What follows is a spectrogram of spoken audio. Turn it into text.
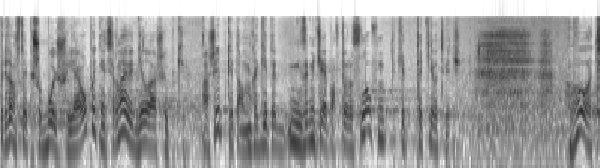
при том, что я пишу больше, я опытнее, все равно я делаю ошибки. Ошибки там какие-то, не замечая повторы слов, ну, такие, такие вот вещи. Вот.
